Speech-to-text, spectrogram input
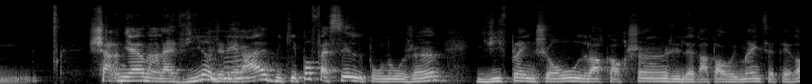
charnière dans la vie en général, mais qui n'est pas facile pour nos jeunes. Ils vivent plein de choses, leur corps change, les rapports humains, etc.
